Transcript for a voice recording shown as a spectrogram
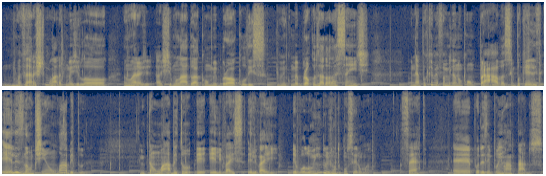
Não era estimulado a comer giló. Eu não era estimulado a comer brócolis. Eu vim comer brócolis adolescente. Não é porque minha família não comprava, assim, porque eles, eles não tinham o hábito. Então o hábito ele vai, ele vai evoluindo junto com o ser humano, certo? É, por exemplo, enlatados.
